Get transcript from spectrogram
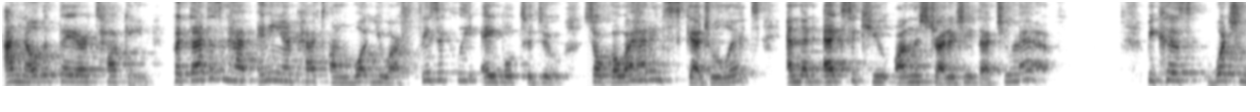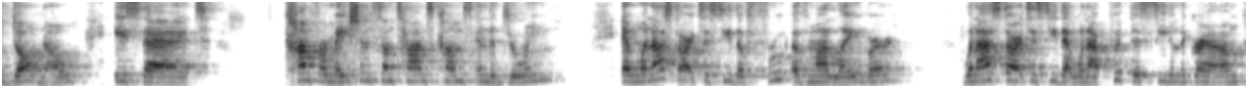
I know that they are talking, but that doesn't have any impact on what you are physically able to do. So go ahead and schedule it and then execute on the strategy that you have. Because what you don't know is that confirmation sometimes comes in the doing. And when I start to see the fruit of my labor, when I start to see that when I put this seed in the ground,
